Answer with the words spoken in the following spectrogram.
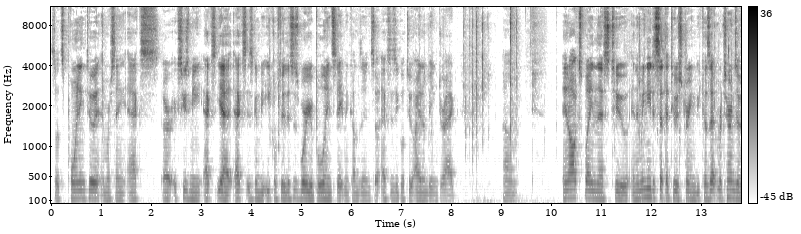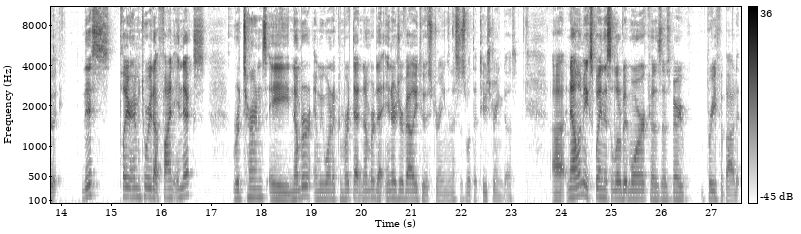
So it's pointing to it, and we're saying x, or excuse me, x. Yeah, x is going to be equal to. This is where your boolean statement comes in. So x is equal to item being dragged. Um, and I'll explain this too. And then we need to set that to a string because that returns a this player inventory dot find index returns a number and we want to convert that number, that integer value, to a string. And this is what the toString does. Uh, now let me explain this a little bit more because I was very brief about it.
